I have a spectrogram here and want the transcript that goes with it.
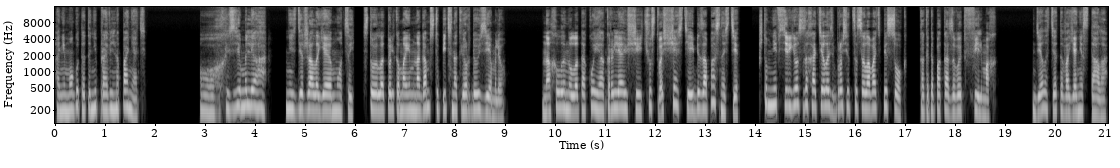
Они могут это неправильно понять. Ох, земля! Не сдержала я эмоций, стоило только моим ногам ступить на твердую землю. Нахлынуло такое окрыляющее чувство счастья и безопасности, что мне всерьез захотелось броситься целовать песок, как это показывают в фильмах. Делать этого я не стала,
